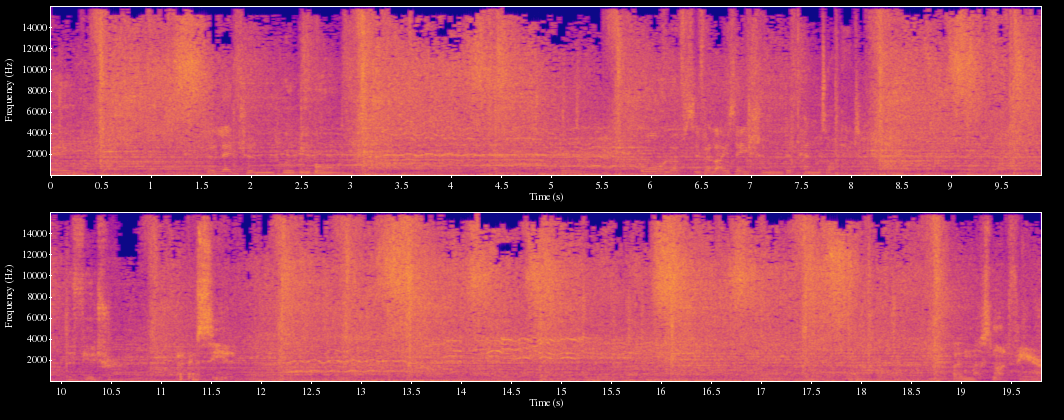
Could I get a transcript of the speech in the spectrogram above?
Day, the legend will be born. All of civilization depends on it. The future. I can see it. I must not fear.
